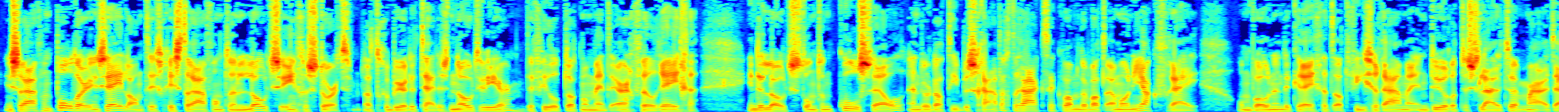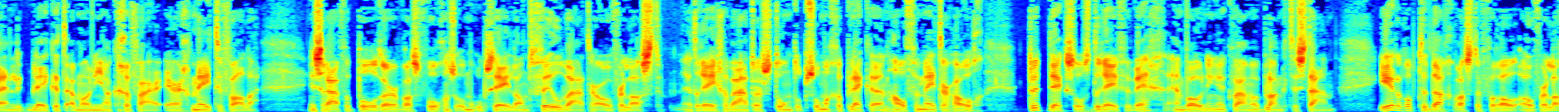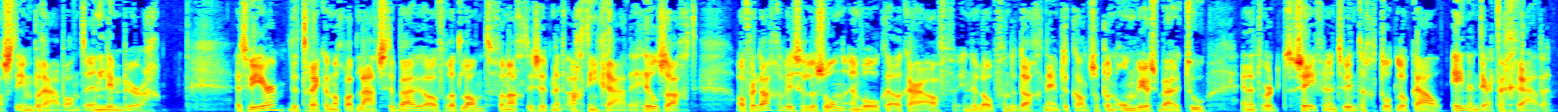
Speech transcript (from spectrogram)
In Schravenpolder in Zeeland is gisteravond een loods ingestort. Dat gebeurde tijdens noodweer. Er viel op dat moment erg veel regen. In de loods stond een koelcel en doordat die beschadigd raakte kwam er wat ammoniak vrij. Omwonenden kregen het advies ramen en deuren te sluiten, maar uiteindelijk bleek het ammoniakgevaar erg mee te vallen. In Schravenpolder was volgens Omroep Zeeland veel wateroverlast. Het regenwater stond op sommige plekken een halve meter hoog. Putdeksels dreven weg en woningen kwamen blank te staan. Eerder op de dag was er vooral overlast in Brabant en Limburg. Het weer, er trekken nog wat laatste buien over het land. Vannacht is het met 18 graden heel zacht. Overdag wisselen zon en wolken elkaar af. In de loop van de dag neemt de kans op een onweersbui toe. En het wordt 27 tot lokaal 31 graden.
